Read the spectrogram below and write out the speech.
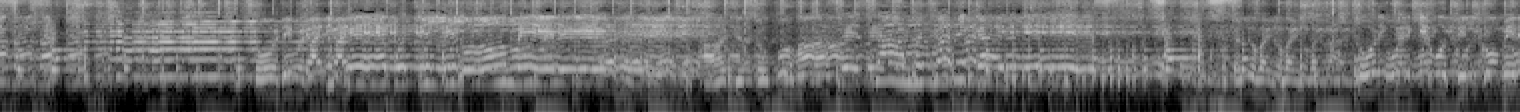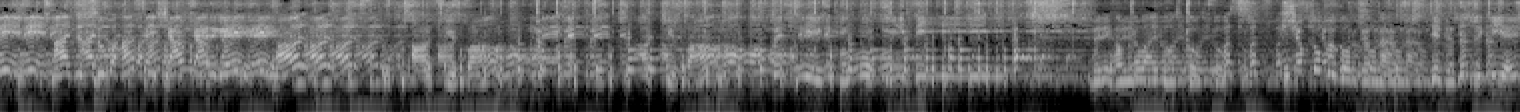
तोड़ करके सुबह से शाम कर गए चलो भाई तोड़ करके वो दिल को मेरे आज सुबह से शाम कर गए और आपके आपके में देखो मेरी मेरे हमनवाए दोस्तों बस बस शब्दों पे गौर करना ये गज़ल लिखी है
